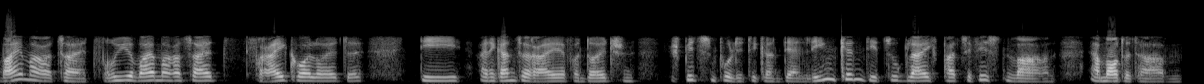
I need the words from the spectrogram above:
Weimarer Zeit, frühe Weimarer Zeit, Freikorpsleute, die eine ganze Reihe von deutschen Spitzenpolitikern der Linken, die zugleich Pazifisten waren, ermordet haben.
